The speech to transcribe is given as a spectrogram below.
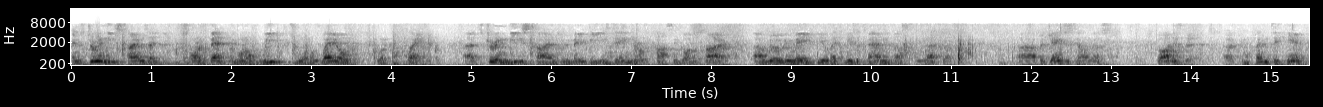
And it's during these times that you just want to vent, you want to weep, you want to wail, you want to complain. Uh, it's during these times we may be in danger of casting God aside, uh, where we may feel that He has abandoned us and left us. Uh, but James is telling us God is there. Uh, complain to Him.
